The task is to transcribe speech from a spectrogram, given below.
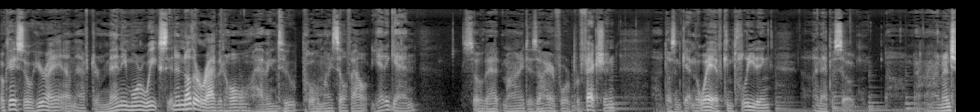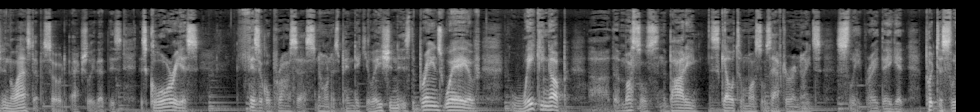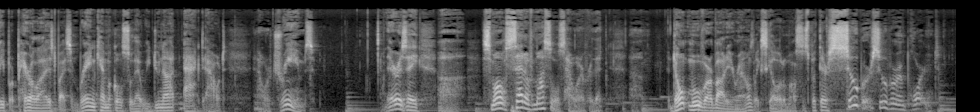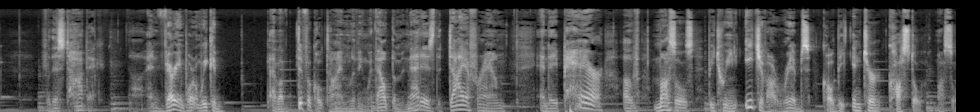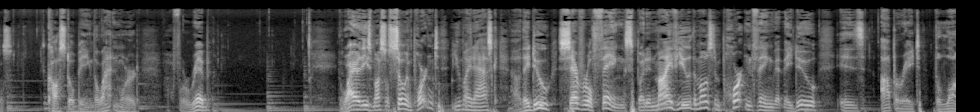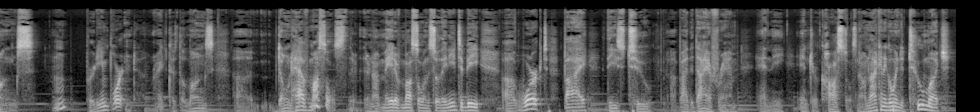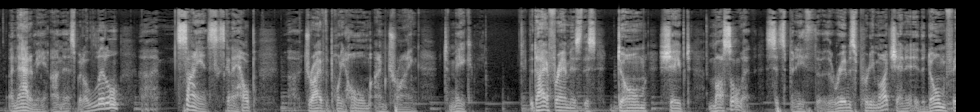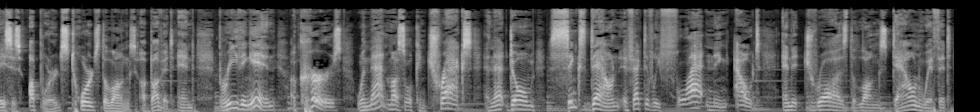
Okay, so here I am after many more weeks in another rabbit hole, having to pull myself out yet again so that my desire for perfection uh, doesn't get in the way of completing uh, an episode. Um, I mentioned in the last episode, actually, that this, this glorious physical process known as pandiculation is the brain's way of waking up uh, the muscles in the body, the skeletal muscles, after a night's sleep, right? They get put to sleep or paralyzed by some brain chemicals so that we do not act out our dreams. There is a uh, small set of muscles, however, that um, don't move our body around like skeletal muscles, but they're super, super important for this topic uh, and very important. We could have a difficult time living without them, and that is the diaphragm and a pair of muscles between each of our ribs called the intercostal muscles. Costal being the Latin word for rib. Why are these muscles so important? You might ask. Uh, they do several things, but in my view, the most important thing that they do is operate the lungs. Hmm? Pretty important, right? Because the lungs uh, don't have muscles. They're, they're, not made of muscle, and so they need to be uh, worked by these two, uh, by the diaphragm and the intercostals. Now, I'm not going to go into too much anatomy on this, but a little uh, science is going to help uh, drive the point home I'm trying to make. The diaphragm is this dome shaped muscle that sits beneath the, the ribs pretty much, and it, the dome faces upwards towards the lungs above it. And breathing in occurs when that muscle contracts and that dome sinks down, effectively flattening out, and it draws the lungs down with it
